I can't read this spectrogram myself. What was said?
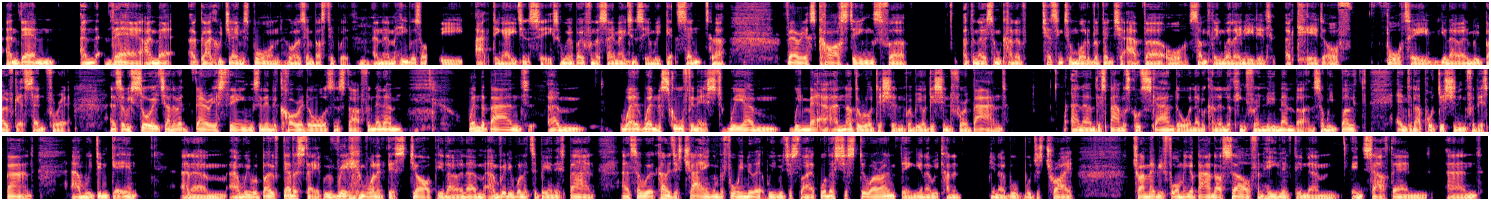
and then and there I met a guy called James Bourne, who I was in Busted with, mm. and um, he was on the acting agency. So we were both on the same agency, and we get sent to various castings for I don't know, some kind of Chessington World of Adventure advert or something where they needed a kid of 14, you know, and we both get sent for it. And so we saw each other at various things and in the corridors and stuff. And then um, when the band, um, when, when the school finished, we um, we met at another audition where we auditioned for a band. And um, this band was called Scandal, and they were kind of looking for a new member. And so we both ended up auditioning for this band, and we didn't get in and um and we were both devastated. We really wanted this job, you know, and um and really wanted to be in this band. And so we were kind of just chatting, and before we knew it, we were just like, well, let's just do our own thing, you know. We kind of, you know, we'll we'll just try try maybe forming a band ourselves. And he lived in um in Southend, and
